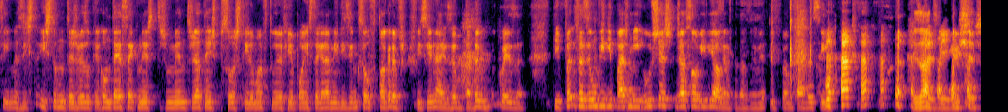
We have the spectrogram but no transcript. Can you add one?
Sim, mas isto, isto, muitas vezes o que acontece é que nestes momentos já tens pessoas que tiram uma fotografia para o Instagram e dizem que são fotógrafos profissionais. É um bocado a mesma coisa. Tipo, fazer um vídeo para as miguxas, já sou videógrafo, estás a ver? Tipo, é um bocado assim. Exato, as miguxas.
